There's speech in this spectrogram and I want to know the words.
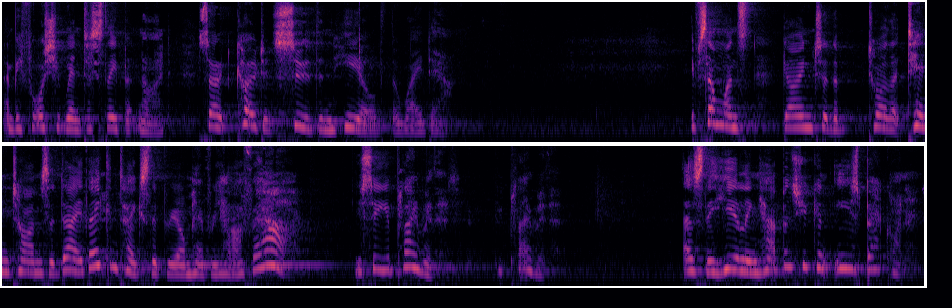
and before she went to sleep at night. So it coated, soothed, and healed the way down. If someone's going to the toilet 10 times a day, they can take slippery elm every half hour. You see, you play with it. You play with it. As the healing happens, you can ease back on it.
